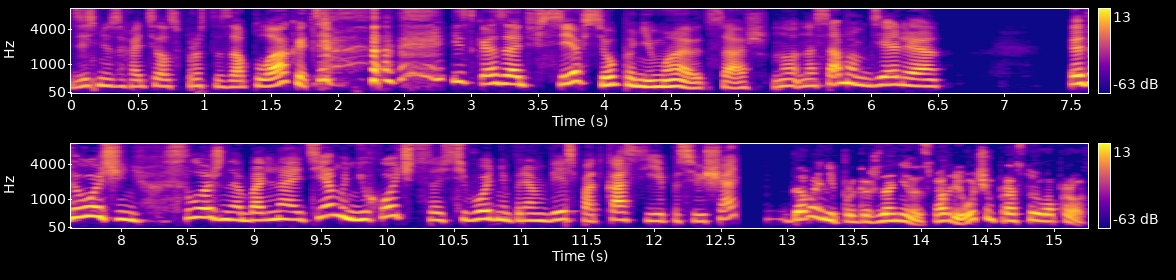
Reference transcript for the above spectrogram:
здесь мне захотелось просто заплакать и сказать, все все понимают, Саш. Но на самом деле это очень сложная, больная тема. Не хочется сегодня прям весь подкаст ей посвящать. Давай не про гражданина. Смотри, очень простой вопрос.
